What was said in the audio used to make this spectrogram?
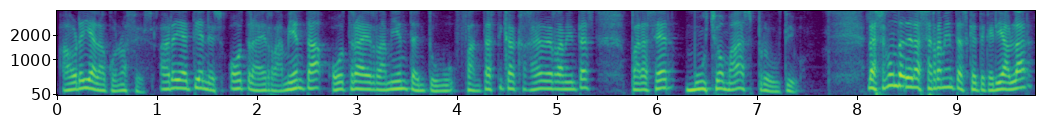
ahora ya la conoces. Ahora ya tienes otra herramienta, otra herramienta en tu fantástica caja de herramientas para ser mucho más productivo. La segunda de las herramientas que te quería hablar,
